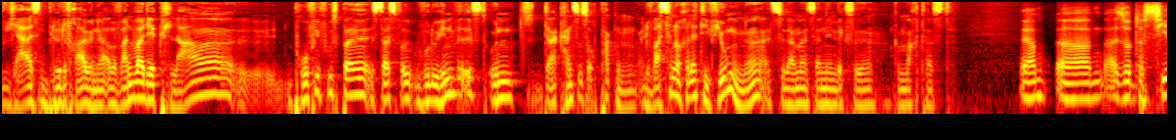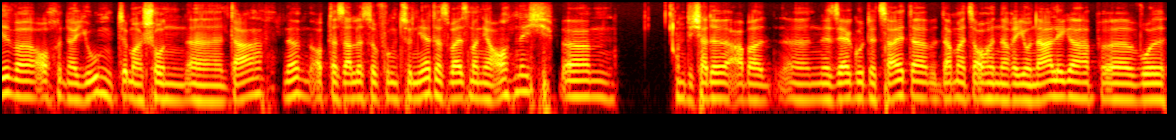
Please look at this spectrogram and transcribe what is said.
ja, ist eine blöde Frage, ne? Aber wann war dir klar, äh, Profifußball ist das, wo du hin willst und da kannst du es auch packen? Du warst ja noch relativ jung, ne? Als du damals dann den Wechsel gemacht hast. Ja, ähm, also das Ziel war auch in der Jugend immer schon äh, da. Ne? Ob das alles so funktioniert, das weiß man ja auch nicht. Ähm, und ich hatte aber äh, eine sehr gute Zeit da, damals auch in der Regionalliga, habe äh, wohl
